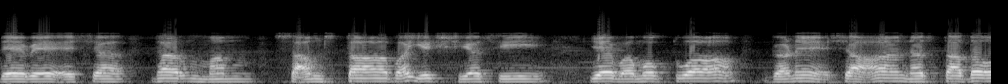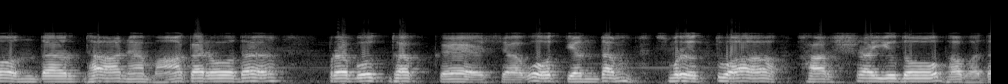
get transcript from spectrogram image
देवेश धर्मं संस्थापयिष्यसि एवमुक्त्वा गणेशानस्ततोऽन्तर्धानमाकरोद प्रबुद्धः केशवोऽत्यन्तं स्मृत्वा हर्षयुधो भवद।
